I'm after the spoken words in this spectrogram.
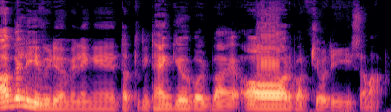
अगली वीडियो मिलेंगे तब तक थैंक यू गुड बाय और पक्चोरी समाप्त।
